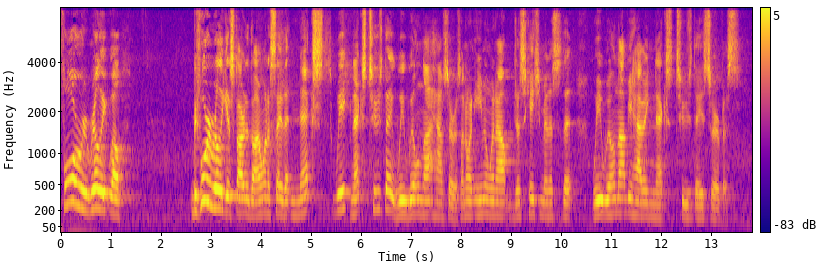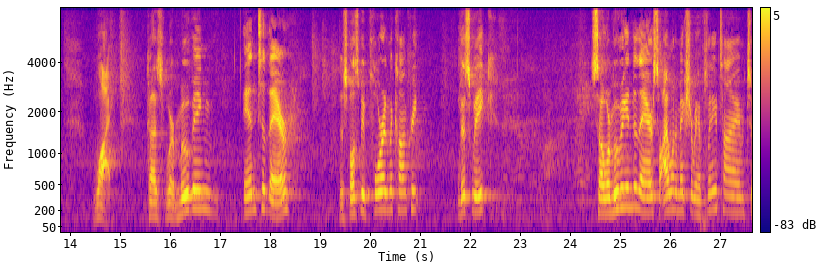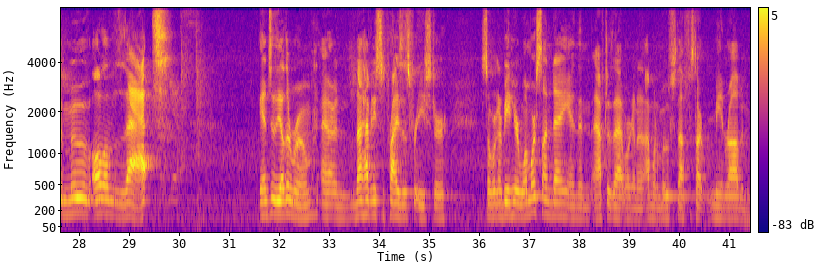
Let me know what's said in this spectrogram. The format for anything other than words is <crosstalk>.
before we really, well, before we really get started, though, I want to say that next week, next Tuesday, we will not have service. I know an email went out just in case you missed that we will not be having next Tuesday's service. Why? Because we're moving into there. They're supposed to be pouring the concrete this week. So we're moving into there. So I want to make sure we have plenty of time to move all of that into the other room and not have any surprises for Easter. So we're going to be in here one more Sunday, and then after that, we're gonna I'm going to move stuff. Start me and Rob and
